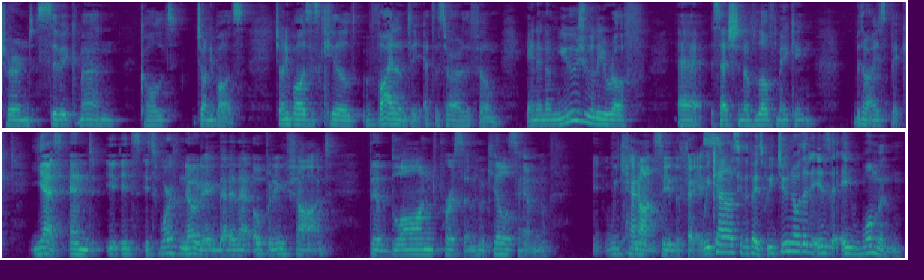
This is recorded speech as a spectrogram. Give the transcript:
turned civic man called Johnny Boz. Johnny Boz is killed violently at the start of the film in an unusually rough uh, session of lovemaking with an ice pick. Yes, and it's it's worth noting that in that opening shot, the blonde person who kills him, we cannot see the face. We cannot see the face. We do know that it is a woman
